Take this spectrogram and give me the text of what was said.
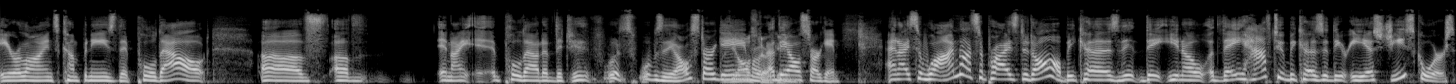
airlines companies that pulled out of of and I uh, pulled out of the what was, what was it, the All Star game All-Star or uh, the. All Star game, and I said, well, I'm not surprised at all because they, they you know they have to because of their ESG scores,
